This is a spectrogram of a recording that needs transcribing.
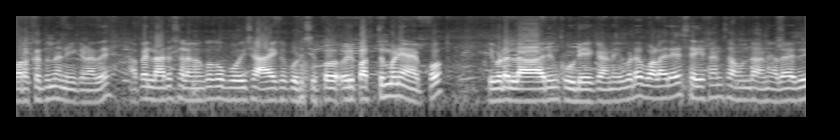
ഉറക്കത്തിൽ നിന്ന് എണീക്കണത്. അപ്പോൾ എല്ലാവരും സ്ഥലങ്ങൾക്കൊക്കെ പോയി ചായയൊക്കെ കുടിച്ച് ഇപ്പോൾ ഒരു പത്ത് മണിയായപ്പോൾ ഇവിടെ എല്ലാവരും കൂടിയേക്കാണ്. ഇവിടെ വളരെ സേഫ് ആൻഡ് സൗണ്ടാണ് അതായത്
